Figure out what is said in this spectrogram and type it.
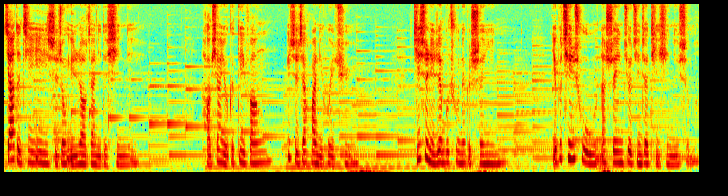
家的记忆始终萦绕在你的心里，好像有个地方一直在唤你回去。即使你认不出那个声音，也不清楚那声音究竟在提醒你什么。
